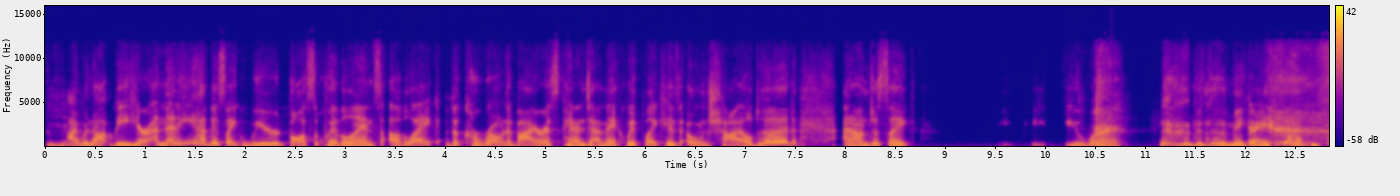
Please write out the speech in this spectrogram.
mm-hmm. I would not be here. And then he had this like weird false equivalence of like the coronavirus pandemic with like his own childhood. And I'm just like, you weren't. this doesn't make any sense.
